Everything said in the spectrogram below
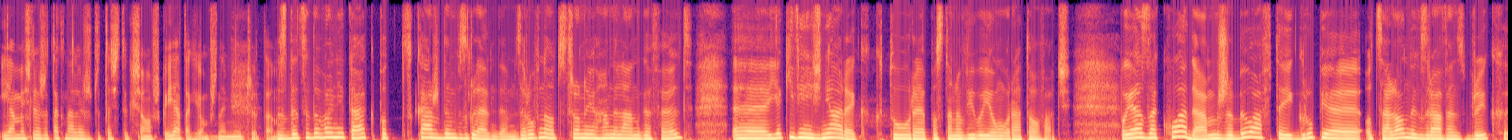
I ja myślę, że tak należy czytać tę książkę. Ja tak ją przynajmniej czytam. Zdecydowanie tak, pod każdym względem. Zarówno od strony Johanny Langefeld, e, jak i więźniarek, które postanowiły ją uratować. Bo ja zakładam, że była w tej grupie ocalonych z Ravensbrück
